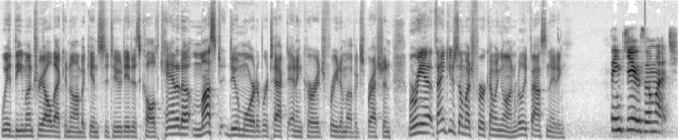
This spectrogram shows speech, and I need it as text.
with the Montreal Economic Institute. It is called Canada Must Do More to Protect and Encourage Freedom of Expression. Maria, thank you so much for coming on. Really fascinating. Thank you so much.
